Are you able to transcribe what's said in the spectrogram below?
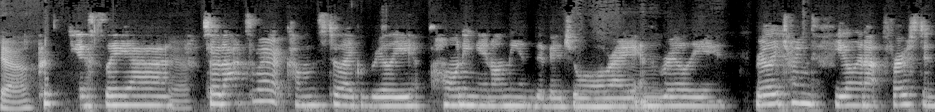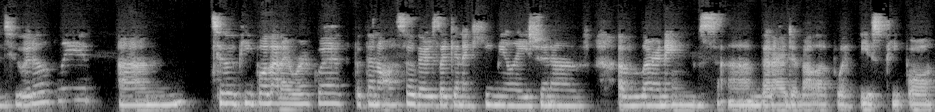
yeah. Previously, yeah. yeah. So that's where it comes to like really honing in on the individual, right? And mm-hmm. really, really trying to feel in at first intuitively um, to the people that I work with, but then also there's like an accumulation of of learnings um, that I develop with these people,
